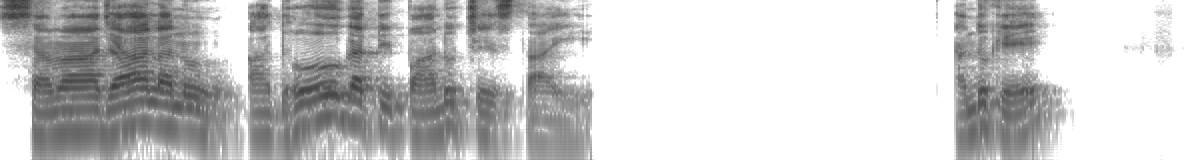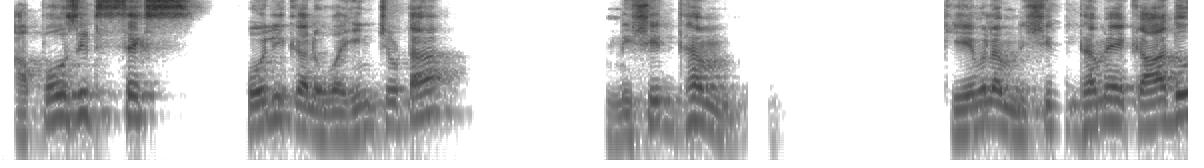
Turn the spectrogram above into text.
సమాజాలను అధోగతి పాలు చేస్తాయి. అందుకే అపోజిట్ సెక్స్ పోలికలు వహించుట నిషిద్ధం. కేవలం నిషిద్ధమే కాదు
